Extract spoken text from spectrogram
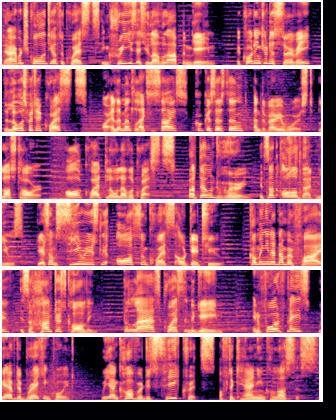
The average quality of the quests increase as you level up in game. According to the survey, the lowest rated quests are Elemental Exercise, Cook Assistant, and the very worst, Lost Tower. All quite low level quests. But don't worry, it's not all bad news. There are some seriously awesome quests out there too. Coming in at number 5 is a Hunter's Calling, the last quest in the game. In fourth place, we have the Breaking Point. We uncover the secrets of the Canyon Colossus.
